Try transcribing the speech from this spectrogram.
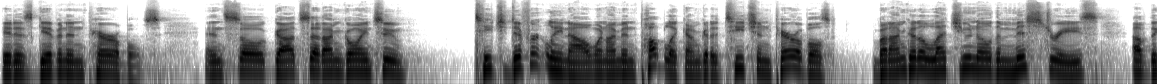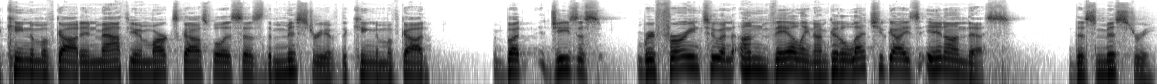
it is given in parables and so God said, I'm going to teach differently now when I'm in public. I'm going to teach in parables, but I'm going to let you know the mysteries of the kingdom of God. In Matthew and Mark's gospel, it says the mystery of the kingdom of God. But Jesus, referring to an unveiling, I'm going to let you guys in on this, this mystery.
